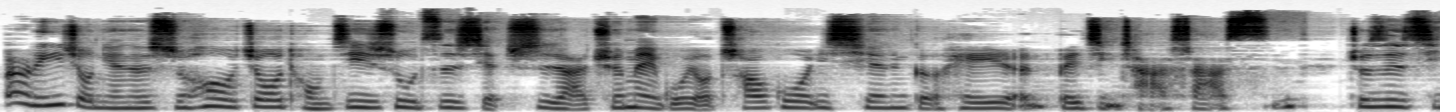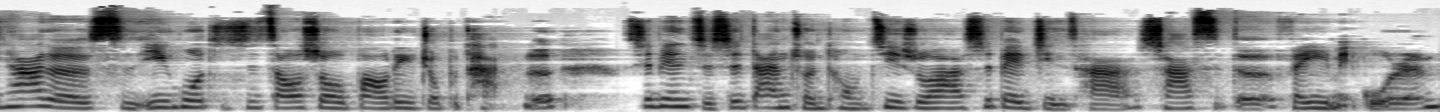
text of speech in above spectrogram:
二零一九年的时候，就统计数字显示啊，全美国有超过一千个黑人被警察杀死。就是其他的死因或只是遭受暴力就不谈了，这边只是单纯统计说他是被警察杀死的非裔美国人，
